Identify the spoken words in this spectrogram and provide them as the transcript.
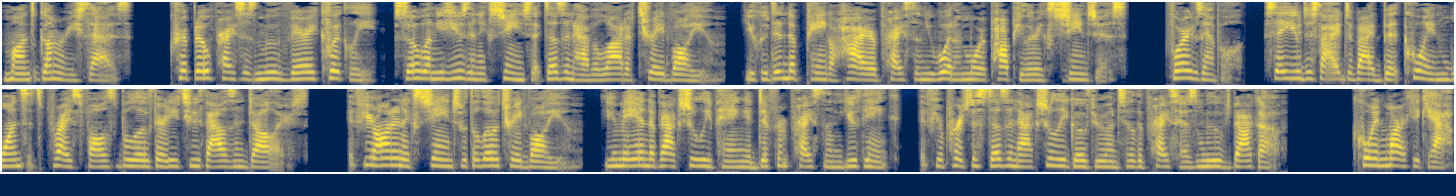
Montgomery says. Crypto prices move very quickly, so when you use an exchange that doesn't have a lot of trade volume, you could end up paying a higher price than you would on more popular exchanges. For example, say you decide to buy Bitcoin once its price falls below $32,000. If you're on an exchange with a low trade volume, you may end up actually paying a different price than you think, if your purchase doesn't actually go through until the price has moved back up. CoinMarketCap,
